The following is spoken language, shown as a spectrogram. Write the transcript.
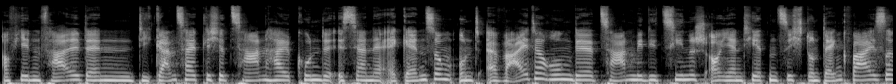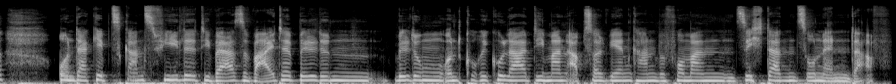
auf jeden Fall, denn die ganzheitliche Zahnheilkunde ist ja eine Ergänzung und Erweiterung der zahnmedizinisch orientierten Sicht und Denkweise. Und da gibt's ganz viele diverse Weiterbildungen Bildungen und Curricula, die man absolvieren kann, bevor man sich dann so nennen darf.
